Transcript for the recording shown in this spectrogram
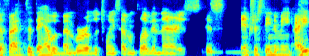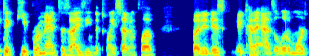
the fact that they have a member of the Twenty Seven Club in there is is interesting to me. I hate to keep romanticizing the Twenty Seven Club, but it is it kind of adds a little more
